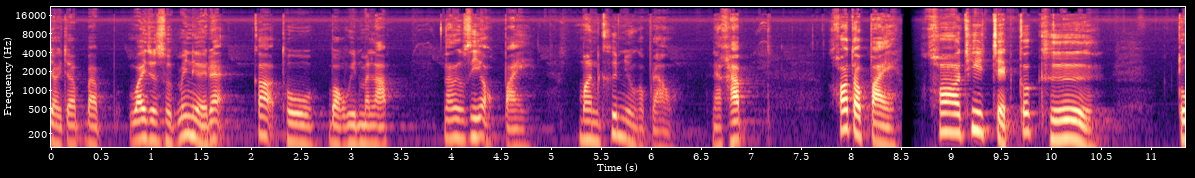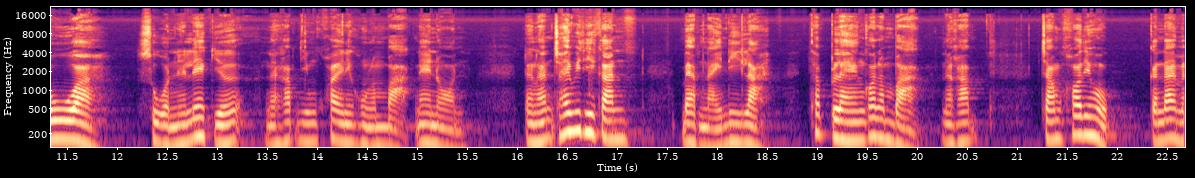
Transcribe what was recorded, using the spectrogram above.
อยากจะแบบไวสุดๆไม่เหนื่อยด้วยก็โทรบอกวินมารับ นั่งแท็กซี่ออกไป มันขึ้นอยู่กับเรานะครับ ข้อต่อไปข้อที่ 7 ก็คือ ตัวส่วนในเลขเยอะนะครับ ยิ้มไขว้นี่คงลำบากแน่นอน ดังนั้นใช้วิธีการ แบบไหนดีล่ะ ถ้าแปลงก็ลำบากนะครับจำข้อที่ 6 กันได้ไหม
